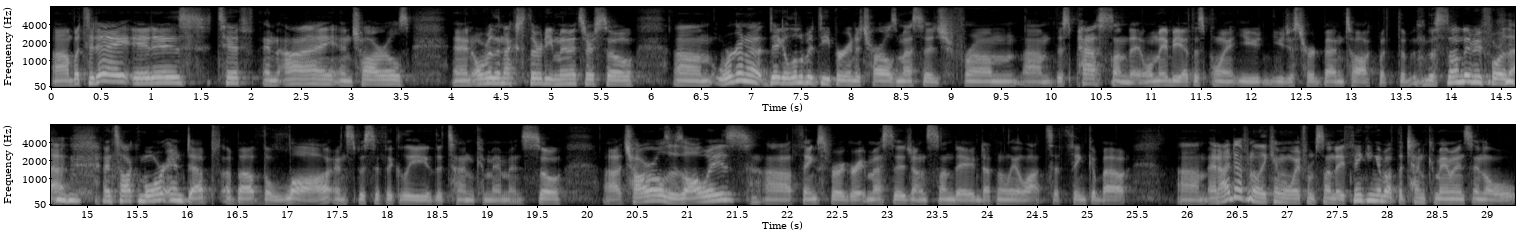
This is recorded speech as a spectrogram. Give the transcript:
Um, but today it is Tiff and I and Charles. And over the next 30 minutes or so, um, we're going to dig a little bit deeper into Charles' message from um, this past Sunday. Well, maybe at this point you, you just heard Ben talk, but the, the Sunday before that, and talk more in depth about the law and specifically the Ten Commandments. So, uh, Charles, as always, uh, thanks for a great message on Sunday. Definitely a lot to think about. Um, and I definitely came away from Sunday thinking about the Ten Commandments in a,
